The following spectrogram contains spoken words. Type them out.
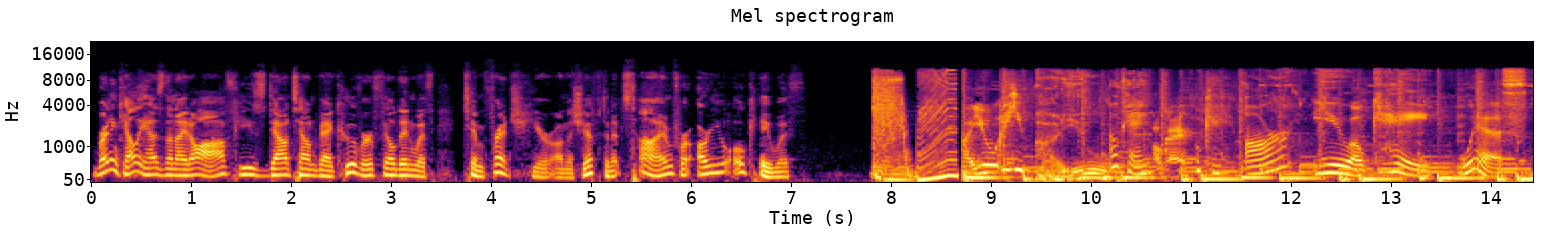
Brendan Kelly has the night off. He's downtown Vancouver, filled in with Tim French here on the shift. And it's time for Are You Okay With? Are you? Are you? Are you? Okay. Okay. Okay. Are you okay with?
